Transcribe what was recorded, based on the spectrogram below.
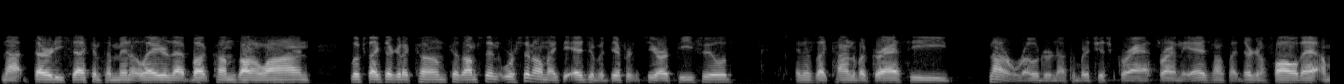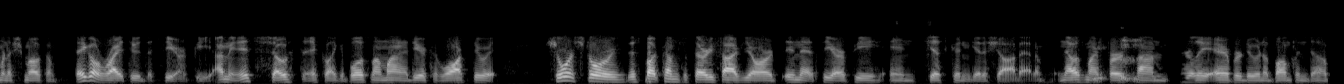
Not 30 seconds, a minute later, that buck comes on a line. Looks like they're gonna come because I'm sitting. We're sitting on like the edge of a different CRP field, and there's like kind of a grassy it's not a road or nothing, but it's just grass right on the edge. And I was like, they're gonna follow that. I'm gonna smoke them. They go right through the CRP. I mean, it's so thick, like it blows my mind a deer could walk through it. Short story: this buck comes to 35 yards in that CRP and just couldn't get a shot at him. And that was my first time really ever doing a bump and dump,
